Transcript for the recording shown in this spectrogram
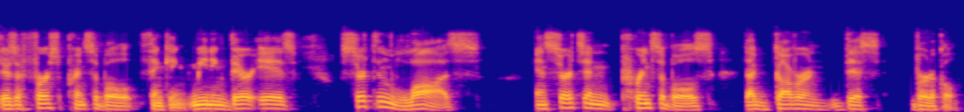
there's a first principle thinking, meaning there is certain laws and certain principles that govern this vertical.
